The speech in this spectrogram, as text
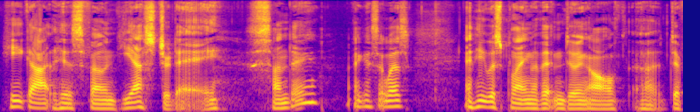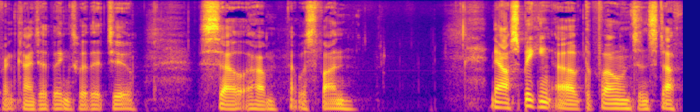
He got his phone yesterday, Sunday, I guess it was, and he was playing with it and doing all uh, different kinds of things with it too. So um, that was fun. Now, speaking of the phones and stuff,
